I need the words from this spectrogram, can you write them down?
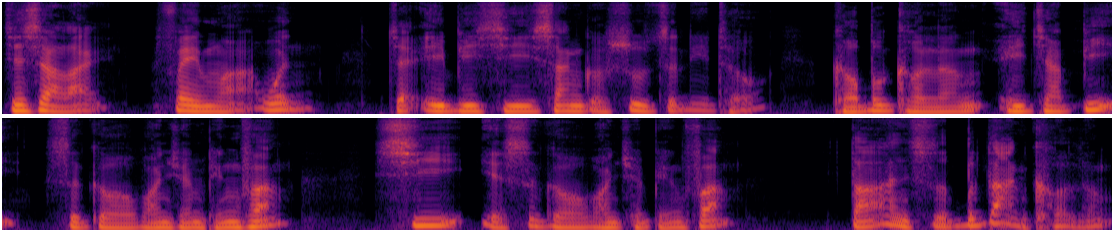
接下来，费马问，在 A、B、C 三个数字里头。可不可能 a 加 b 是个完全平方，c 也是个完全平方？答案是不但可能，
